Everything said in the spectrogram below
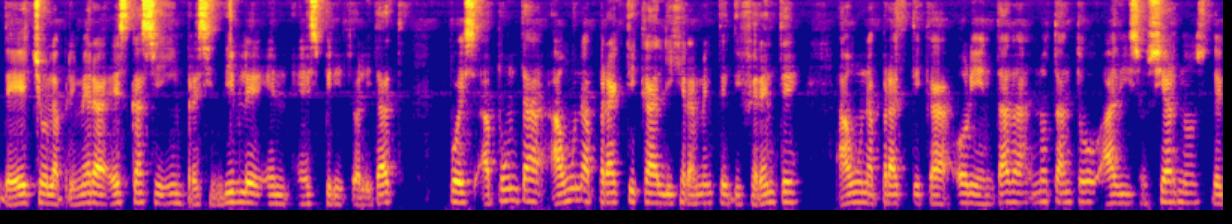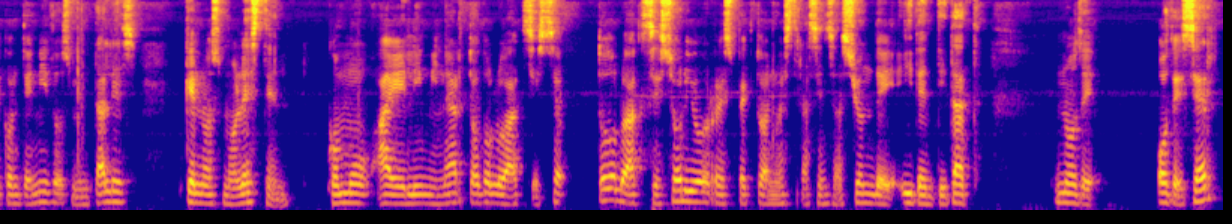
De hecho, la primera es casi imprescindible en espiritualidad, pues apunta a una práctica ligeramente diferente, a una práctica orientada no tanto a disociarnos de contenidos mentales que nos molesten, como a eliminar todo lo, todo lo accesorio respecto a nuestra sensación de identidad, no de o de ser,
